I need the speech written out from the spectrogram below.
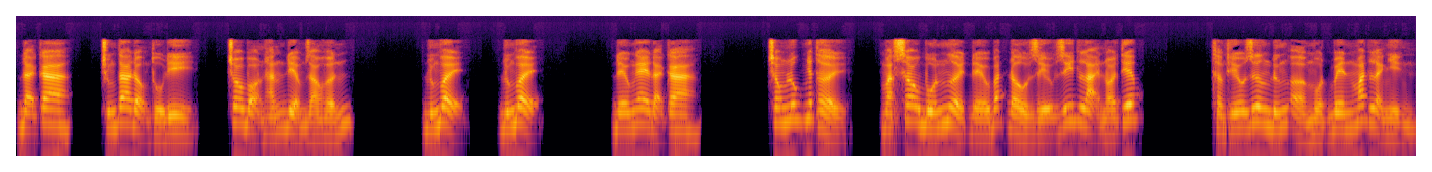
Đại ca, chúng ta động thủ đi, cho bọn hắn điểm giáo hấn. Đúng vậy, đúng vậy. Đều nghe đại ca. Trong lúc nhất thời, mặt sau bốn người đều bắt đầu dịu rít lại nói tiếp. Thẩm thiếu dương đứng ở một bên mắt lại nhìn,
